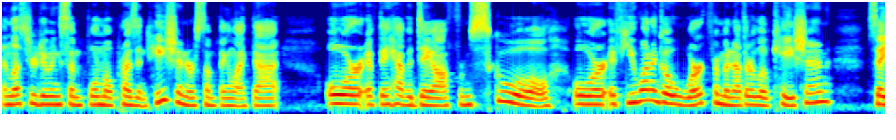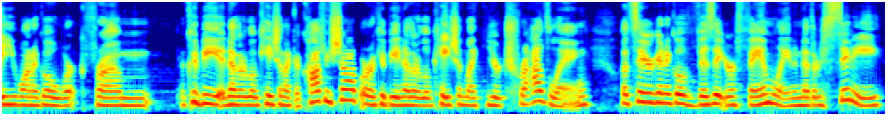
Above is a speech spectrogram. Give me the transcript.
unless you're doing some formal presentation or something like that. Or if they have a day off from school, or if you want to go work from another location, say you want to go work from it could be another location like a coffee shop, or it could be another location like you're traveling. Let's say you're going to go visit your family in another city.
